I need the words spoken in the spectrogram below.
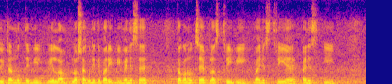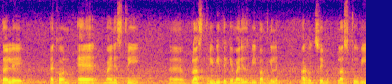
দুইটার মধ্যে মিল পেলাম, লসাগু নিতে পারি বি মাইনাসে তখন হচ্ছে plus three b minus three a minus b তাহলে এখন a minus three plus three b থেকে মাইনাস বি বাদ গেলে আর হচ্ছে plus two b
